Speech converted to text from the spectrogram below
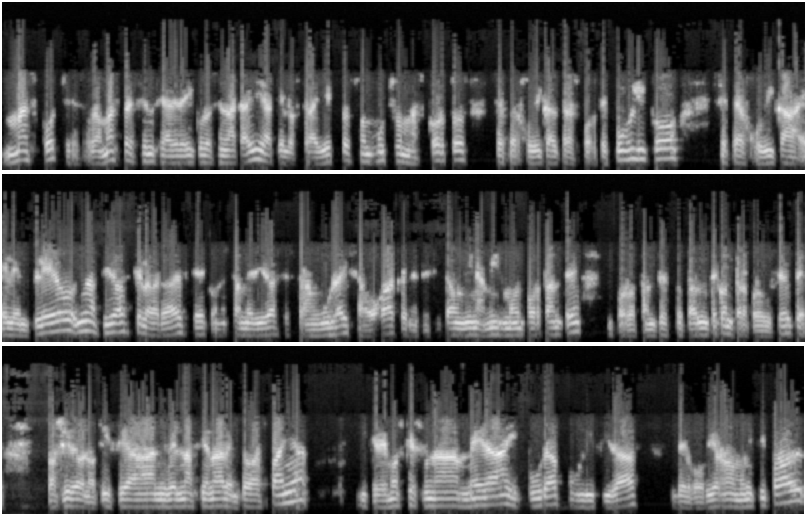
más coches, o sea, más presencia de vehículos en la calle, ya que los trayectos son mucho más cortos, se perjudica el transporte público, se perjudica el empleo y una ciudad que la verdad es que con esta medida se estrangula y se ahoga, que necesita un dinamismo importante y por lo tanto es totalmente contraproducente. Esto ha sido noticia a nivel nacional en toda España y creemos que es una mera y pura publicidad del gobierno municipal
